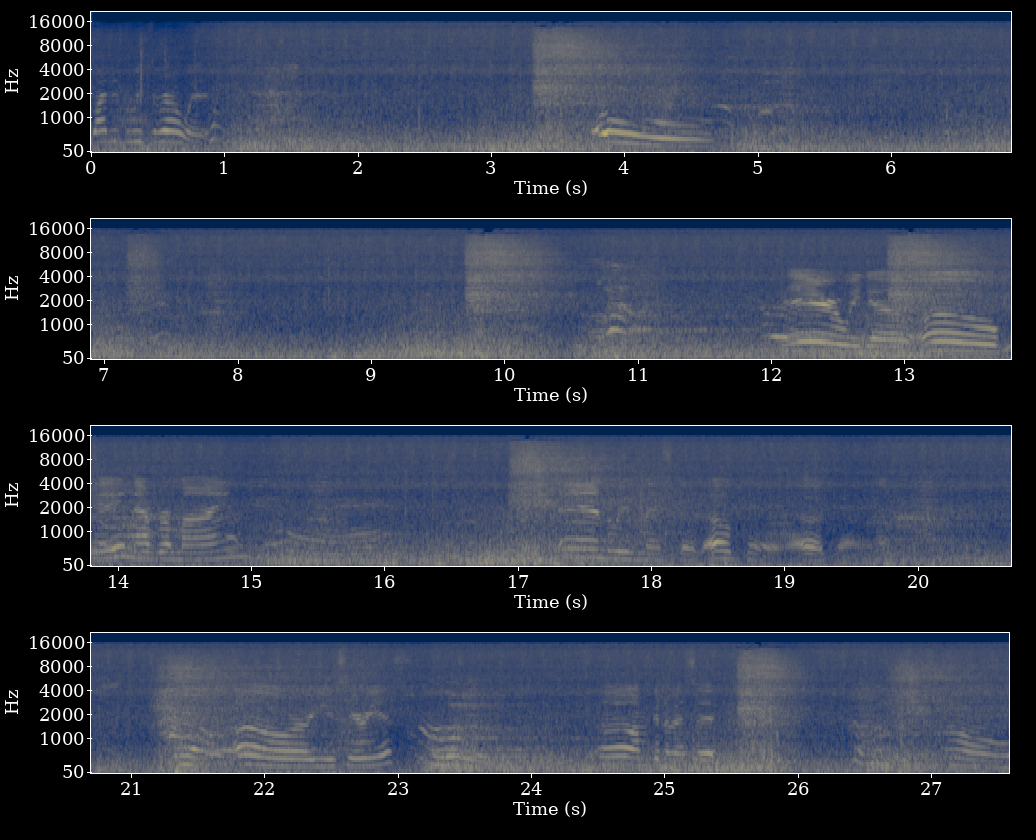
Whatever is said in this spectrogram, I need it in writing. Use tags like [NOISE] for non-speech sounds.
Why did we throw it? Oh! There we go. Oh, okay, never mind. And we've missed it. Okay, okay. Oh, are you serious? Oh, I'm gonna miss it. Oh.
